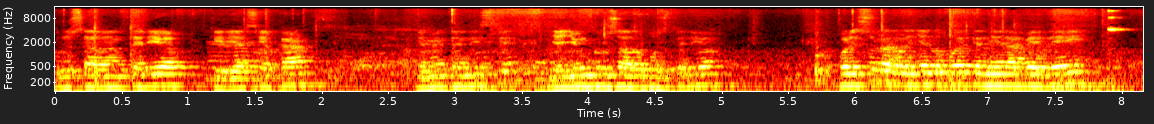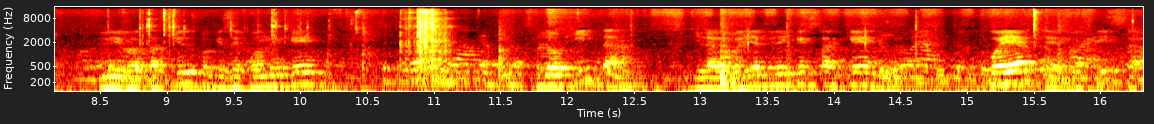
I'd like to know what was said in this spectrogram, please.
cruzado anterior, que iría hacia acá. ¿Ya me entendiste? Y hay un cruzado posterior. Por eso la rodilla no puede tener ABD ni rotación porque se pone que flojita. Y la rodilla tiene que estar ¿qué? fuerte, maciza.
